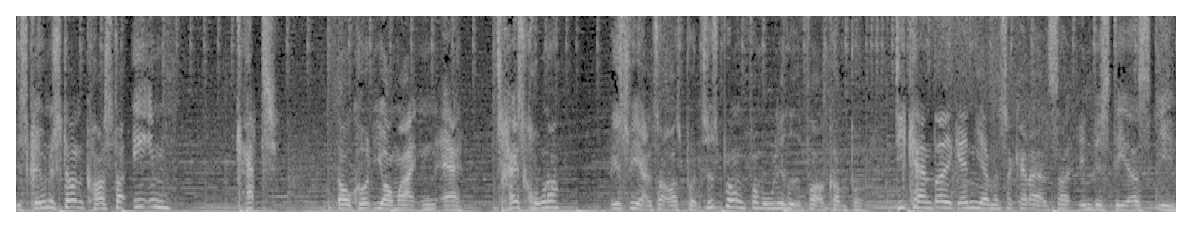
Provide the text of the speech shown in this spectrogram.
I skrivende stund koster en kat dog kun i omregnen af 60 kroner. Hvis vi altså også på et tidspunkt får mulighed for at komme på de kanter igen, jamen så kan der altså investeres i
